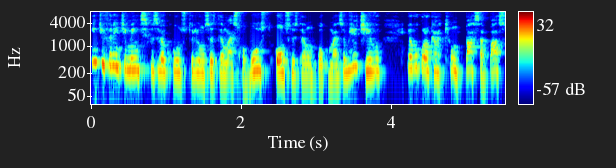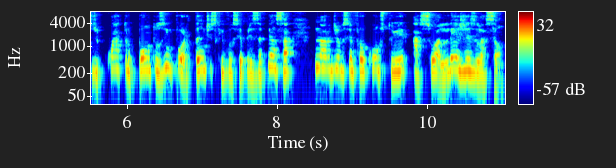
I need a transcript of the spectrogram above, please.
Indiferentemente se você vai construir um sistema mais robusto ou um sistema um pouco mais objetivo, eu vou colocar aqui um passo a passo de quatro pontos importantes que você precisa pensar na hora de você for construir a sua legislação.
